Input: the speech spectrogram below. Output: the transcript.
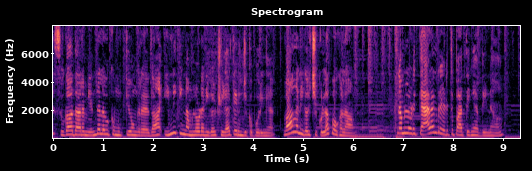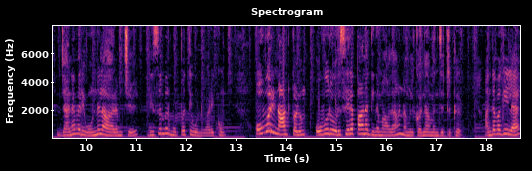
சுகாதாரம் எந்த அளவுக்கு முக்கியங்கிறது தான் இன்னைக்கு நம்மளோட நிகழ்ச்சியில தெரிஞ்சுக்க போறீங்க. வாங்க நிகழ்ச்சிக்குள்ள போகலாம். நம்மளோட கேலண்டர் எடுத்து பார்த்தீங்க அப்படின்னா ஜனவரி ஒன்றில் ஆரம்பிச்சு டிசம்பர் முப்பத்தி ஒன்று வரைக்கும் ஒவ்வொரு நாட்களும் ஒவ்வொரு ஒரு சிறப்பான தினமாக தான் நம்மளுக்கு வந்து அமைஞ்சிட்ருக்கு. அந்த வகையில்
